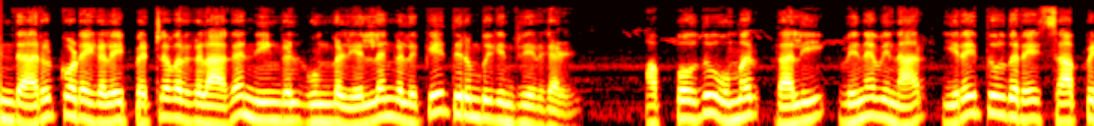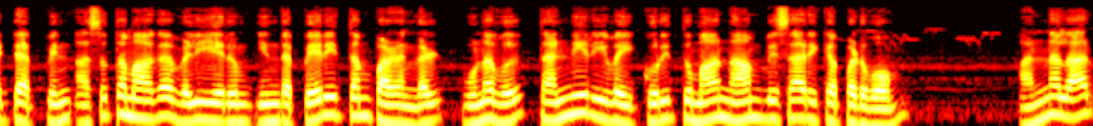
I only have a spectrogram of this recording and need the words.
இந்த அருக்கொடைகளை பெற்றவர்களாக நீங்கள் உங்கள் இல்லங்களுக்கே திரும்புகின்றீர்கள். அப்போது உமர் அலி வினவினார் இறைத்தூதரை சாப்பிட்ட பின் அசுத்தமாக வெளியேறும் இந்த பேரித்தம் பழங்கள் உணவு தண்ணீர் இவை குறித்துமா நாம் விசாரிக்கப்படுவோம்? அன்னலார்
